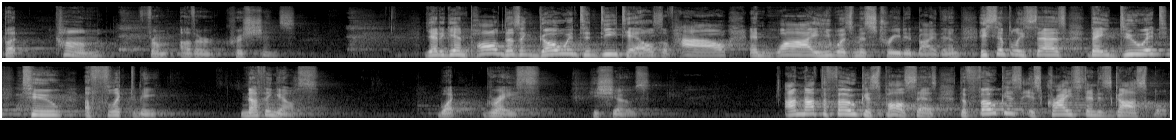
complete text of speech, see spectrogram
but come from other Christians. Yet again, Paul doesn't go into details of how and why he was mistreated by them. He simply says, they do it to afflict me. Nothing else. What grace he shows. I'm not the focus, Paul says. The focus is Christ and his gospel,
